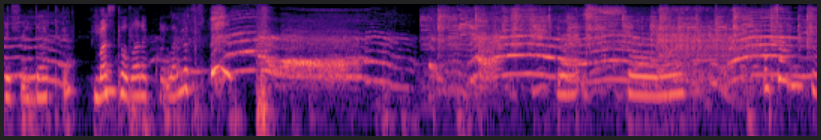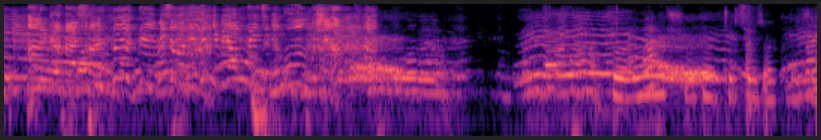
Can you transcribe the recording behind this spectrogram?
Kesildi artık. Maske olarak kullanırız. Ve şöyle. Arkadaşlar sahteymiş ama bizim gibi yaptığı için olmuş. Şöyle kesiyoruz arkadaşlar.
